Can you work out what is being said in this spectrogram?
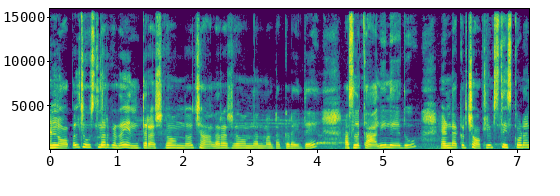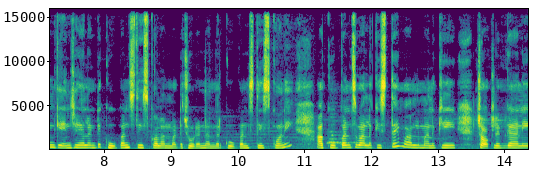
అండ్ లోపల చూస్తున్నారు కదా ఎంత రష్గా ఉందో చాలా రష్గా ఉందన్నమాట అక్కడైతే. అసలు ఖాళీ లేదు. అండ్ అక్కడ చాక్లెట్స్ తీసుకోవడానికి ఏం చేయాలంటే కూపన్స్ తీసుకోవాలన్నమాట. చూడండి అందరు కూపన్స్ తీసుకొని ఆ కూపన్స్ వాళ్ళకి ఇస్తే వాళ్ళు మనకి చాక్లెట్ కానీ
